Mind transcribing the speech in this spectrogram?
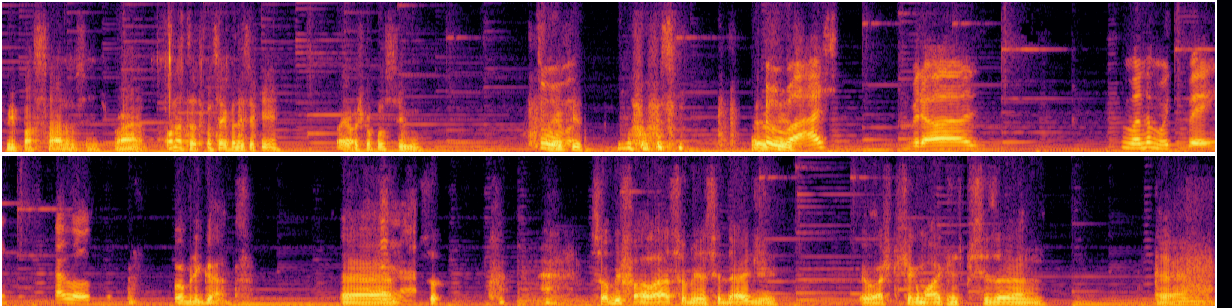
que me passaram, assim. Tipo, ah, ô Natan, tu consegue fazer isso aqui? Aí, eu acho que eu consigo. Tu, Aí eu fiz. Aí eu tu fiz. acha? Brother. Manda muito bem. Tá louco. Obrigado. É, so... sobre falar sobre ansiedade, eu acho que chega uma hora que a gente precisa é,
